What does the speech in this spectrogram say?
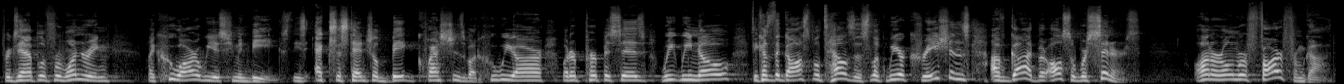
For example, if we're wondering, like, who are we as human beings? These existential big questions about who we are, what our purpose is. We, we know because the gospel tells us look, we are creations of God, but also we're sinners. On our own, we're far from God.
